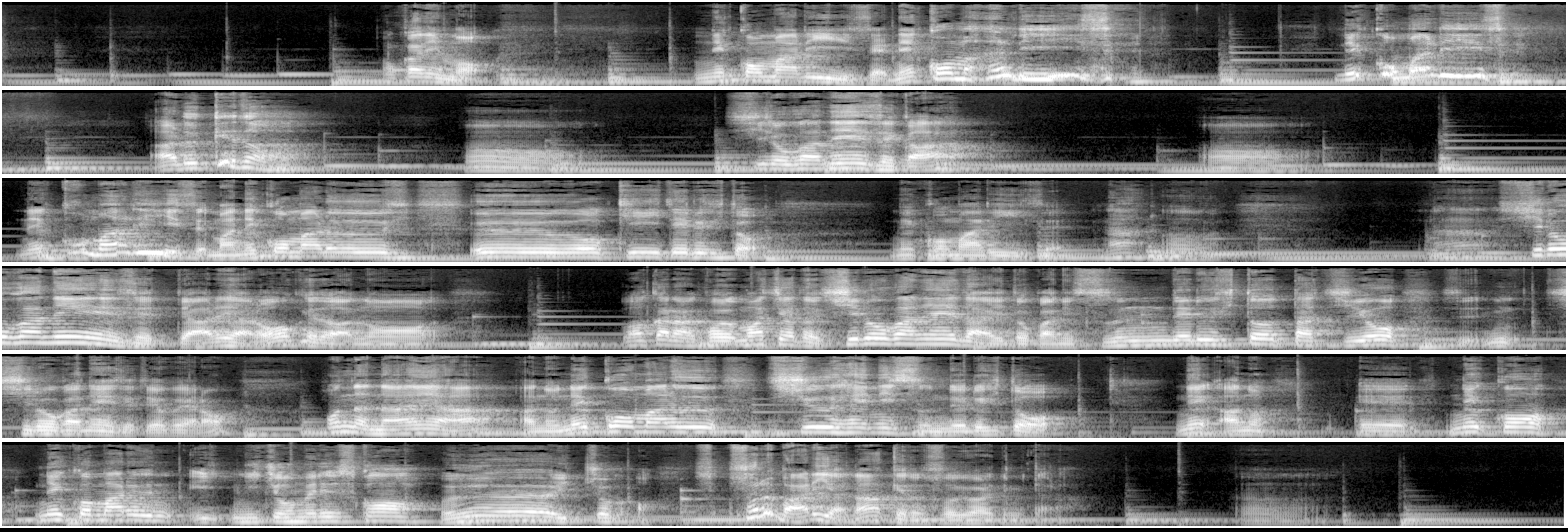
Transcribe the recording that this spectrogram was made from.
他にも、猫マリーゼ。猫マリーゼ。猫マリーゼ。あるけど、うん。白がねえぜか？うん。猫マリーゼ。まあ、猫丸を聞いてる人。猫マリーゼ。な。うん。な。白がねえぜってあれやろ？けど、あの、わからん。これ間違った。白金台とかに住んでる人たちを白金勢と呼ぶやろ？ほんななんや？あの、猫丸周辺に住んでる人、ね、あの、えー、猫、猫丸2丁目ですか？ええー、1丁目。あそ、それもありやな、けどそう言われてみたら。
